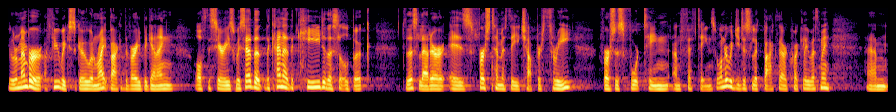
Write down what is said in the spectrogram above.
You'll remember a few weeks ago, and right back at the very beginning of the series, we said that the kind of the key to this little book to this letter is 1 Timothy chapter 3, verses 14 and 15. So I wonder, would you just look back there quickly with me? Um,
